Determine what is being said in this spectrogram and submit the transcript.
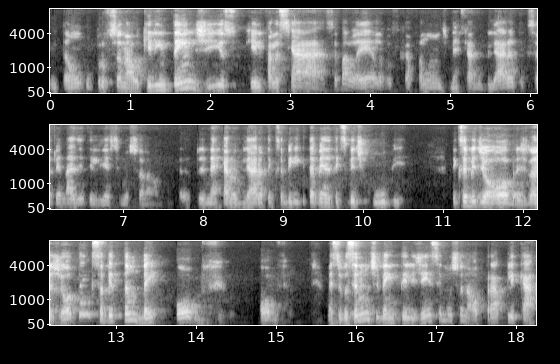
Então, o profissional que ele entende isso, que ele fala assim, ah, isso é balela, vou ficar falando de mercado imobiliário, eu tenho que saber mais de inteligência emocional. De mercado imobiliário, eu tenho que saber o que está vendo, eu tenho que saber de CUB, tem que saber de obras, de lajota, tem que saber também, óbvio, óbvio. Mas se você não tiver inteligência emocional para aplicar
